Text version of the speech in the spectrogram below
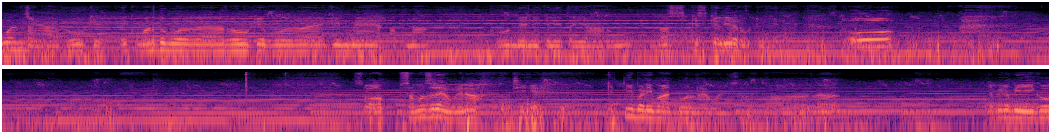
वो यार, रो के, एक मर्द बोल रहा है, रो के बोल रहा है कि मैं अपना खून देने के लिए तैयार हूँ, बस किसके लिए? रोटी के लिए। तो सो आप समझ रहे होंगे ना, ठीक है, कितनी बड़ी बात बोल रहे है वो इंसान, और कभी कभी ईगो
